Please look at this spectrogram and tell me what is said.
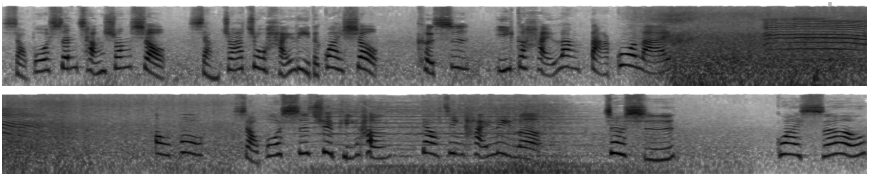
小波伸长双手，想抓住海里的怪兽，可是一个海浪打过来。啊！哦不！小波失去平衡，掉进海里了。这时，怪兽，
